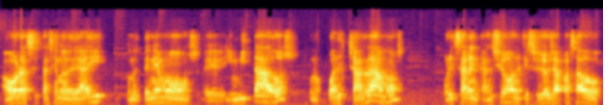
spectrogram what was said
ahora se está haciendo desde ahí, donde tenemos eh, invitados con los cuales charlamos, por ahí salen canciones, qué sé yo, ya ha pasado,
